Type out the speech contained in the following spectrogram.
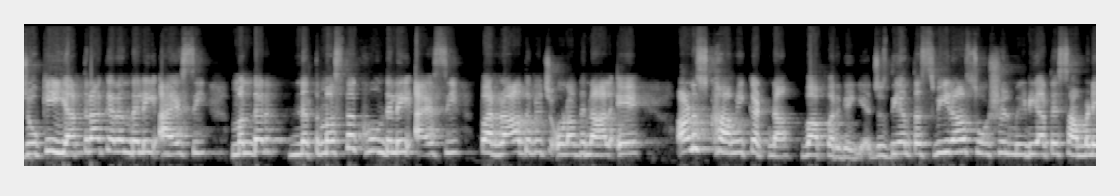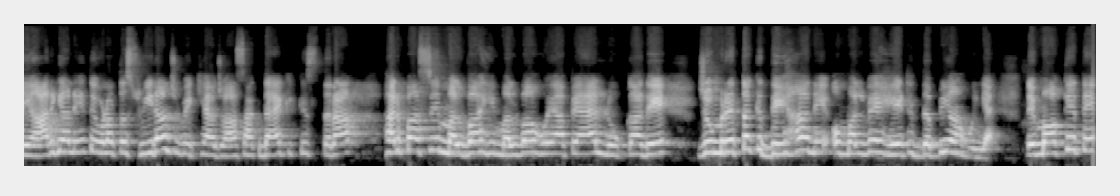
ਜੋ ਕਿ ਯਾਤਰਾ ਕਰਨ ਦੇ ਲਈ ਆਏ ਸੀ, ਮੰਦਰ ਨਤਮਸਤਕ ਹੋਣ ਦੇ ਲਈ ਆਏ ਸੀ, ਪਰ ਰਾਹ ਦੇ ਵਿੱਚ ਉਹਨਾਂ ਦੇ ਨਾਲ ਇਹ ਅਣਸੁਖਾਵੀ ਘਟਨਾ ਵਾਪਰ ਗਈ ਹੈ ਜਿਸ ਦੀਆਂ ਤਸਵੀਰਾਂ ਸੋਸ਼ਲ ਮੀਡੀਆ ਤੇ ਸਾਹਮਣੇ ਆ ਰਹੀਆਂ ਨੇ ਤੇ ਉਹਨਾਂ ਤਸਵੀਰਾਂ 'ਚ ਵੇਖਿਆ ਜਾ ਸਕਦਾ ਹੈ ਕਿ ਕਿਸ ਤਰ੍ਹਾਂ ਹਰ ਪਾਸੇ ਮਲਵਾ ਹੀ ਮਲਵਾ ਹੋਇਆ ਪਿਆ ਹੈ, ਲੋਕਾਂ ਦੇ ਜੋ ਮ੍ਰਿਤਕ ਦੇਹਾਂ ਨੇ ਉਹ ਮਲਵੇ ਹੇਠ ਦੱਬੀਆਂ ਹੋਈਆਂ ਤੇ ਮੌਕੇ ਤੇ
